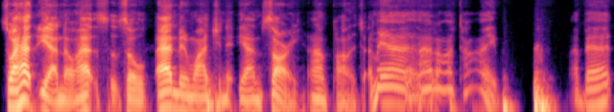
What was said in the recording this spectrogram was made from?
so I had, yeah, no, I had, so I hadn't been watching it. Yeah, I'm sorry. I apologize. I mean, I, I don't have time. My bad.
